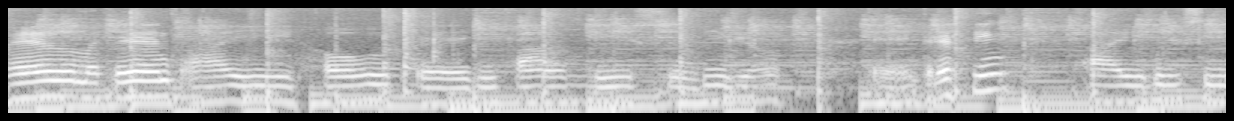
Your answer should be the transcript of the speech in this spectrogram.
Well, my friends, I hope uh, you found this video uh, interesting. I will see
